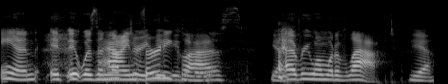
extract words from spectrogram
and if it was a After he gave you 930 class, Yeah. everyone would have laughed. Yeah.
